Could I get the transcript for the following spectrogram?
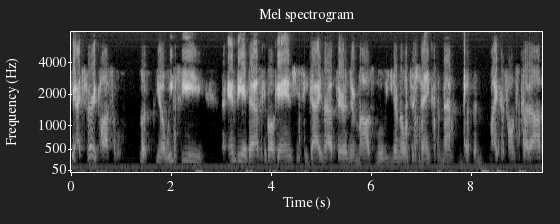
Yeah, it's very possible. Look, you know, we see NBA basketball games. You see guys out there and their mouths moving. You don't know what they're saying because the, the microphone's cut off.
